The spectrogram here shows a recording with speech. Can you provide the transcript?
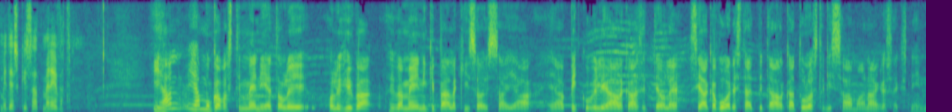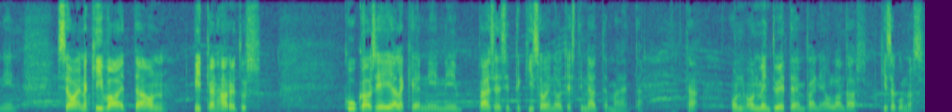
Mites kisat menivät? Ihan, ihan mukavasti meni, että oli, oli hyvä, hyvä meininki päällä kisoissa ja, ja pikkuhiljaa alkaa sitten olla se aika vuodesta, että pitää alkaa tulostakin saamaan aikaiseksi, niin, niin se on aina kiva, että on pitkän harjoitus kuukausien jälkeen, niin, niin pääsee sitten kisoin oikeasti näyttämään, että, että on, on menty eteenpäin ja ollaan taas kisakunnossa.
